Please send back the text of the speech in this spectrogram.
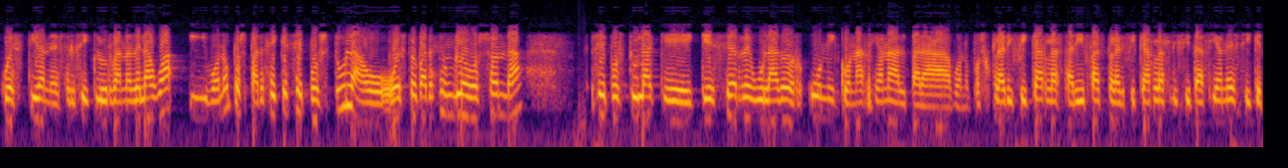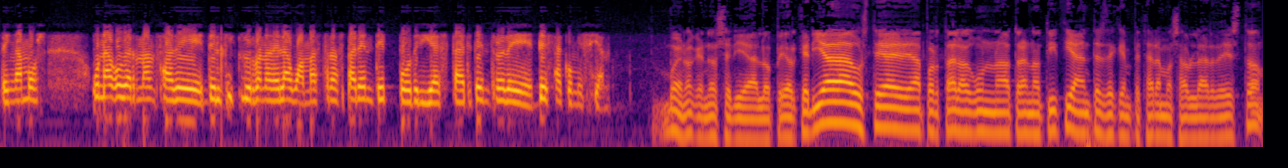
cuestiones el ciclo urbano del agua y bueno pues parece que se postula o, esto parece un globo sonda se postula que, que, ese regulador único nacional para bueno pues clarificar las tarifas clarificar las licitaciones y que tengamos una gobernanza de, del ciclo urbano del agua más transparente podría estar dentro de, de esa comisión bueno, que no sería lo peor. ¿Quería usted aportar alguna otra noticia antes de que empezáramos a hablar de esto?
